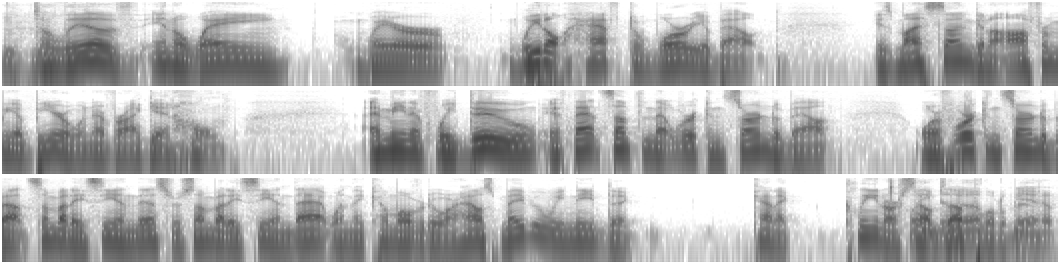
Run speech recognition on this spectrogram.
Mm-hmm. To live in a way where we don't have to worry about is my son going to offer me a beer whenever I get home? I mean, if we do, if that's something that we're concerned about, or if we're concerned about somebody seeing this or somebody seeing that when they come over to our house, maybe we need to kind of clean ourselves up, up, a little bit. Yep.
